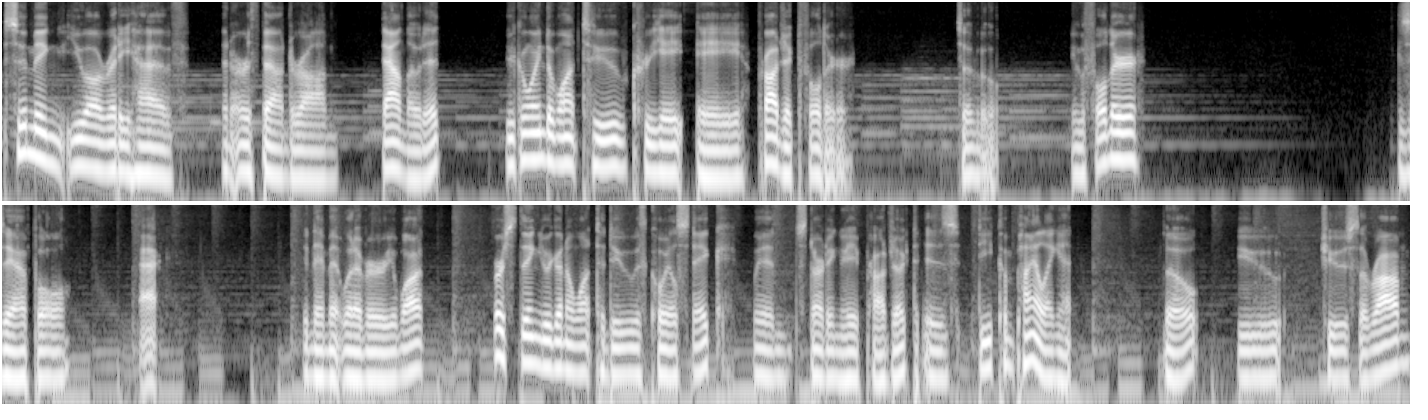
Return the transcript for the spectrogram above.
Assuming you already have an Earthbound ROM downloaded, you're going to want to create a project folder. So, new folder, example, act. You name it whatever you want. First thing you're going to want to do with CoilSnake when starting a project is decompiling it. So you choose the ROM,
